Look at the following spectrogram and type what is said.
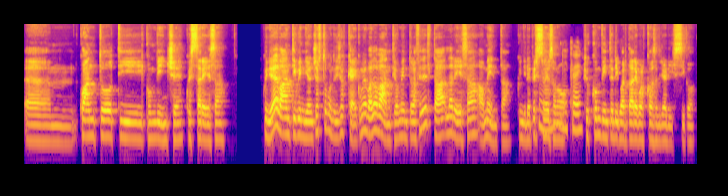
um, quanto ti convince questa resa. Quindi vai avanti, quindi a un certo punto dici ok, come vado avanti, aumento la fedeltà, la resa aumenta, quindi le persone mm, sono okay. più convinte di guardare qualcosa di realistico.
